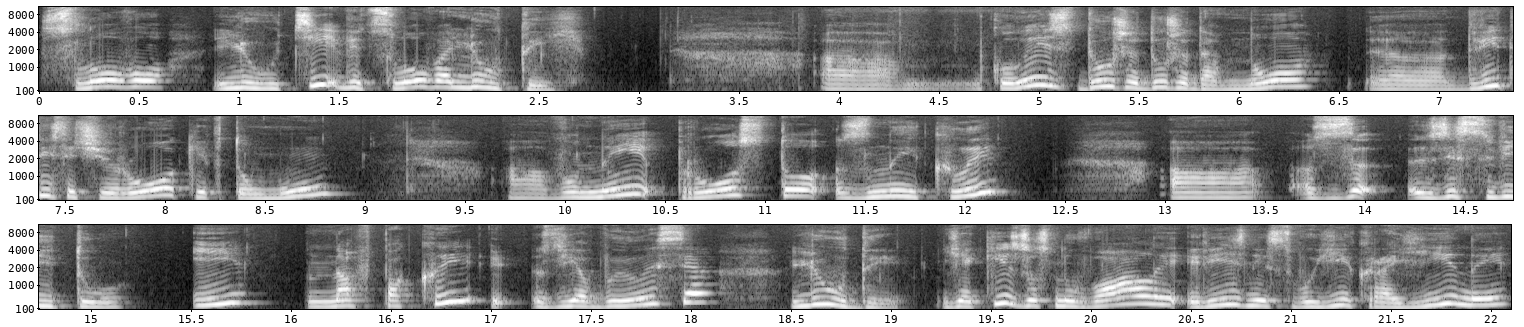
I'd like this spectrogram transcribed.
слово люті від слова лютий. Колись дуже-дуже давно, е, дві тисячі років тому, вони просто зникли з, зі світу і навпаки з'явилися люди, які заснували різні свої країни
